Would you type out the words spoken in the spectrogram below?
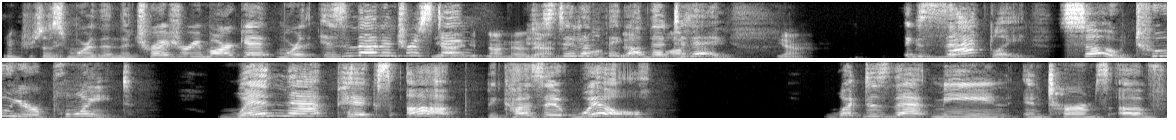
Interesting. So it's more than the treasury market. More, isn't that interesting? Yeah, I did not know I that. Just did a thing on that today. Yeah. Exactly. So, to your point, when that picks up, because it will, what does that mean in terms of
